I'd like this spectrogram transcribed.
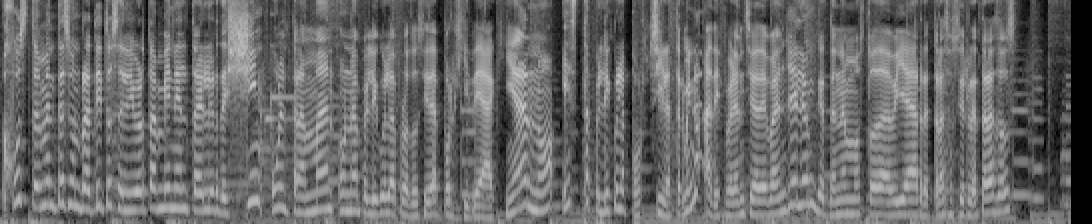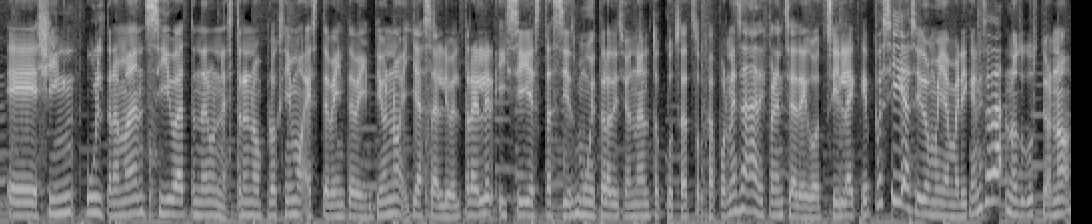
Justamente hace un ratito se liberó también el tráiler de Shin Ultraman, una película producida por Hideaki Anno. Esta película por sí la terminó, a diferencia de Evangelion, que tenemos todavía retrasos y retrasos. Eh, Shin Ultraman sí va a tener un estreno próximo este 2021. Ya salió el tráiler y sí, esta sí es muy tradicional tokusatsu japonesa, a diferencia de Godzilla, que pues sí ha sido muy americanizada, nos guste o no.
